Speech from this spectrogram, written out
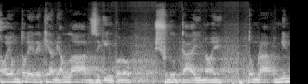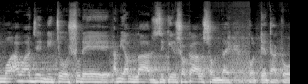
ভয় অন্তরে রেখে আমি আল্লাহর জিকির করো। শুধু তাই নয়, তোমরা নিম্ন আওয়াজে নিচু সুরে আমি আল্লাহর জিকির সকাল সন্ধ্যায় করতে থাকো।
